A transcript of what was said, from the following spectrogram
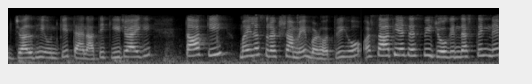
जल्द ही उनकी तैनाती की जाएगी, ताकि महिला सुरक्षा में बढ़ोतरी हो। और साथ ही एसएसपी जोगिंदर सिंह ने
